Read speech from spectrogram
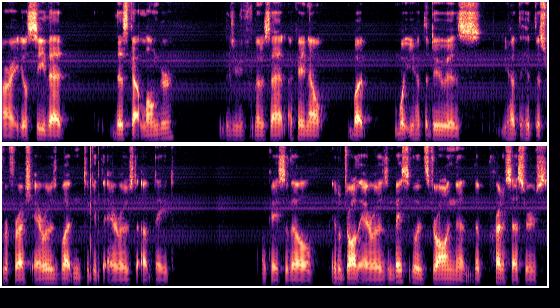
All right, you'll see that this got longer. Did you notice that? Okay, now, but what you have to do is you have to hit this refresh arrows button to get the arrows to update. Okay, so they'll it'll draw the arrows, and basically it's drawing the, the predecessors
